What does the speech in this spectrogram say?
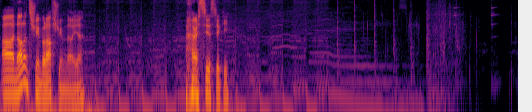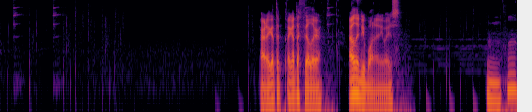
Uh, not on stream, but off stream though, yeah. Alright, see you, Sticky. Alright, I got the I got the filler. I only need one anyways. Mm -hmm.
